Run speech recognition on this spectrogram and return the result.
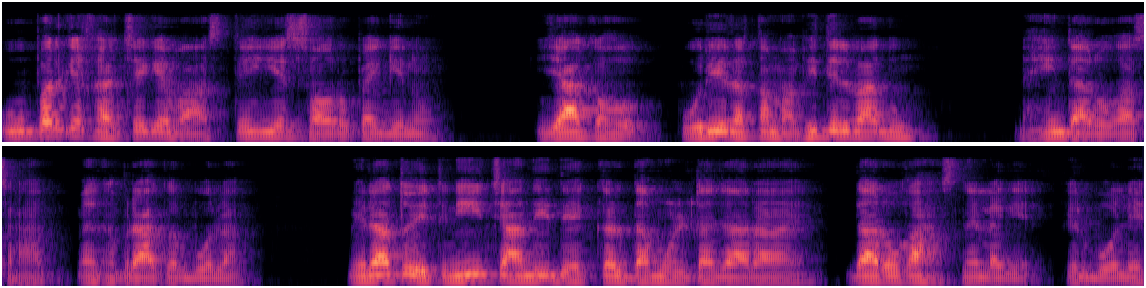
اوپر کے خرچے کے واسطے یہ سو روپے گنو۔ یا کہو، پوری رقم ابھی دلوا دوں؟ نہیں داروغہ صاحب، میں گھبرا کر بولا، میرا تو اتنی ہی چاندی دیکھ کر دم الٹا جا رہا ہے۔ داروغہ ہنسنے لگے، پھر بولے،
